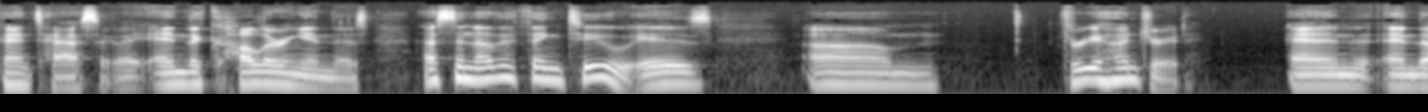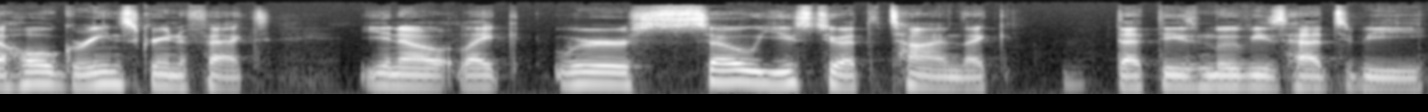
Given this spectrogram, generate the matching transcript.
fantastic. And the coloring in this. That's another thing too. Is um, 300 and and the whole green screen effect. You know, like we're so used to at the time, like that these movies had to be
